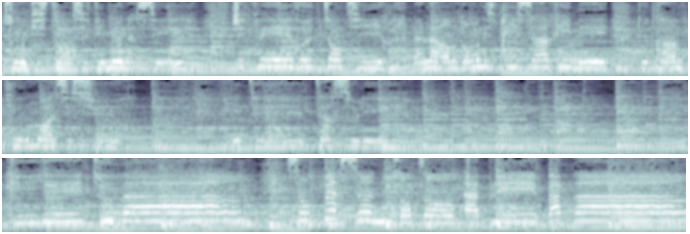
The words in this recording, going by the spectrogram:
son existence était menacée. J'ai fait retentir l'alarme dans mon esprit, ça rimait drame pour moi, c'est sûr. Il était harcelé. Crier tout bas, sans personne nous entende appeler papa.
